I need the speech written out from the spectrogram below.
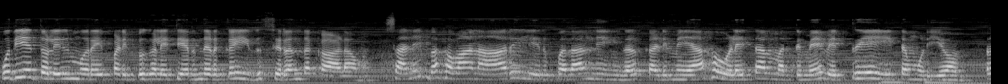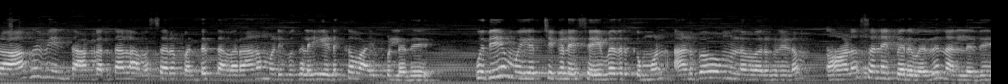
புதிய தொழில் முறை படிப்புகளை தேர்ந்தெடுக்க இது சிறந்த காலம். சனி பகவான் ஆறில் இருப்பதால் நீங்கள் கடுமையாக உழைத்தால் மட்டுமே வெற்றியை ஈட்ட முடியும். ராகுவின் தாக்கத்தால் அவசரப்பட்டு தவறான முடிவுகளை எடுக்க வாய்ப்புள்ளது. புதிய முயற்சிகளை செய்வதற்கு முன் அனுபவம் உள்ளவர்களிடம் ஆலோசனை பெறுவது நல்லது.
